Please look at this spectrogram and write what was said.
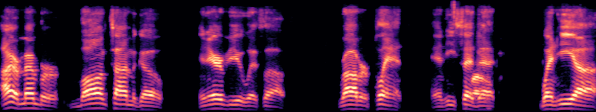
I remember long time ago an interview with uh, Robert Plant, and he said wow. that when he uh,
